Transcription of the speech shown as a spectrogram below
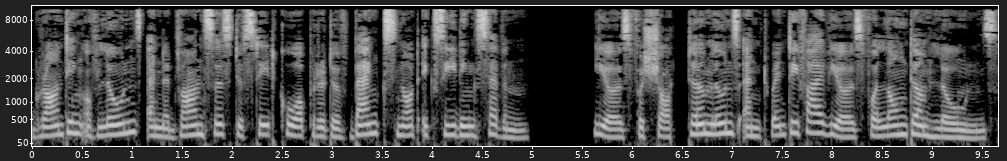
Granting of loans and advances to state cooperative banks not exceeding 7 years for short-term loans and 25 years for long-term loans,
